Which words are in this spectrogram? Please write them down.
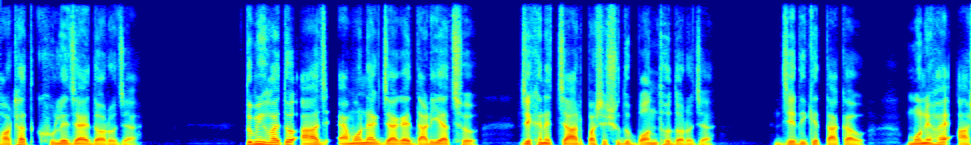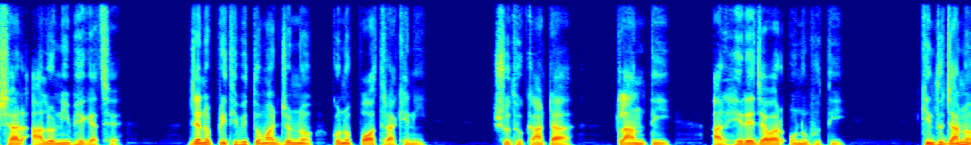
হঠাৎ খুলে যায় দরজা, তুমি হয়তো আজ এমন এক জায়গায় দাঁড়িয়ে আছো যেখানে চারপাশে শুধু বন্ধ দরজা। যেদিকে তাকাও, মনে হয় আশার আলো নিভে গেছে। যেন পৃথিবী তোমার জন্য কোনো পথ রাখেনি। শুধু কাঁটা, ক্লান্তি আর হেরে যাওয়ার অনুভূতি। কিন্তু জানো,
